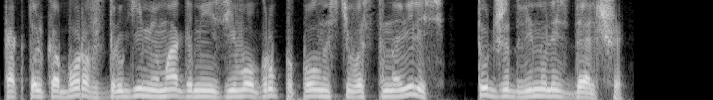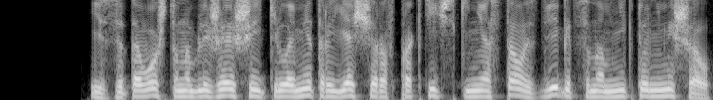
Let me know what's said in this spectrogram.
Как только Боров с другими магами из его группы полностью восстановились, тут же двинулись дальше. Из-за того, что на ближайшие километры ящеров практически не осталось, двигаться нам никто не мешал.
